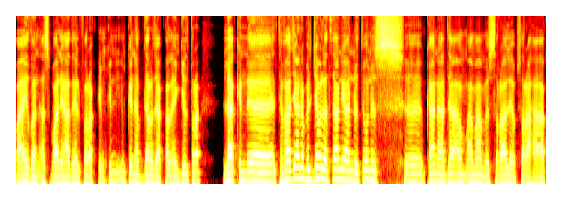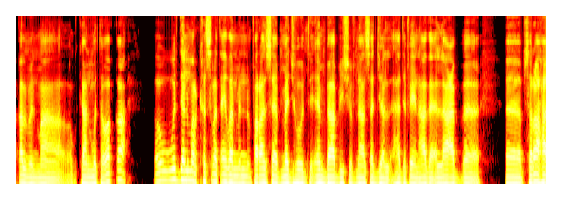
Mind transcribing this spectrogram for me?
وأيضا أسبانيا هذه الفرق يمكن يمكن بدرجه أقل إنجلترا. لكن آه، تفاجأنا بالجولة الثانية أنه تونس آه، كان أدائهم أمام أستراليا بصراحة أقل من ما كان متوقع. والدنمارك خسرت أيضا من فرنسا بمجهود إمبابي. شفنا سجل هدفين هذا اللاعب آه، بصراحة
